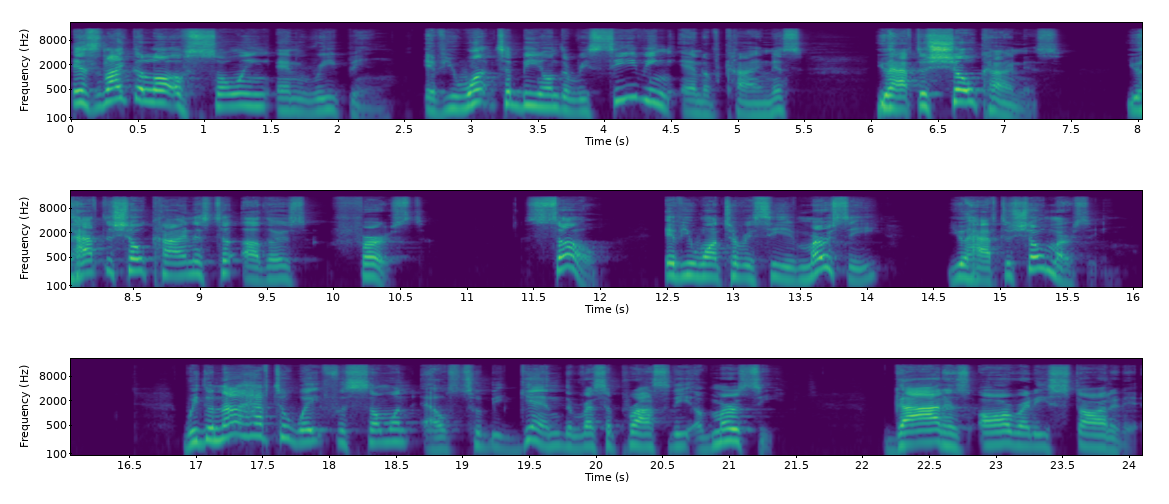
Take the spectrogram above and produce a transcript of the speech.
It's like the law of sowing and reaping. If you want to be on the receiving end of kindness, you have to show kindness. You have to show kindness to others first. So, if you want to receive mercy, you have to show mercy. We do not have to wait for someone else to begin the reciprocity of mercy. God has already started it.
